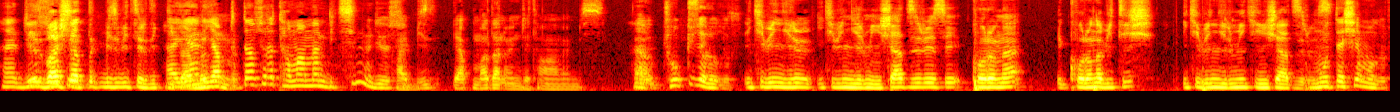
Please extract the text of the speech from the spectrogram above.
Ha, Biz ki- başlattık, biz bitirdik gibi Ha, yani anladın mı? yaptıktan sonra tamamen bitsin mi diyorsun? Hayır, biz yapmadan önce tamamen biz. Ha, Yani çok güzel olur. 2020 2020 İnşaat Zirvesi, korona korona bitiş, 2022 İnşaat Zirvesi. Muhteşem olur.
